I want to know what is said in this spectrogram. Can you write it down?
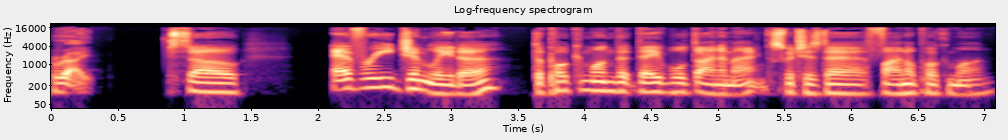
Right. So every gym leader, the Pokemon that they will Dynamax, which is their final Pokemon,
